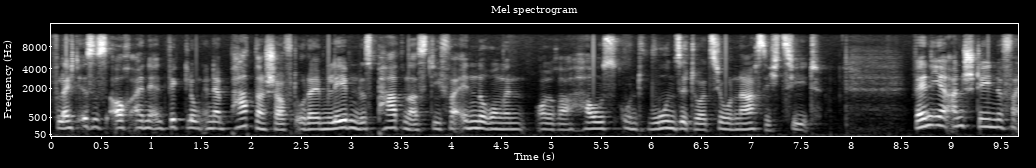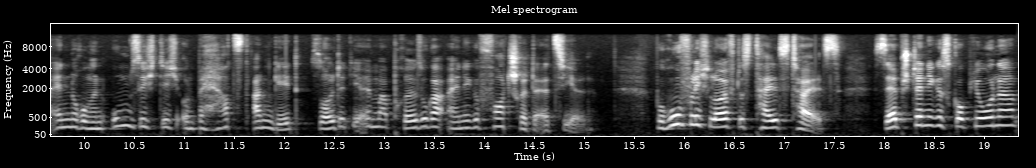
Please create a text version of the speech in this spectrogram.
Vielleicht ist es auch eine Entwicklung in der Partnerschaft oder im Leben des Partners, die Veränderungen eurer Haus- und Wohnsituation nach sich zieht. Wenn ihr anstehende Veränderungen umsichtig und beherzt angeht, solltet ihr im April sogar einige Fortschritte erzielen. Beruflich läuft es teils, teils. Selbstständige Skorpione,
